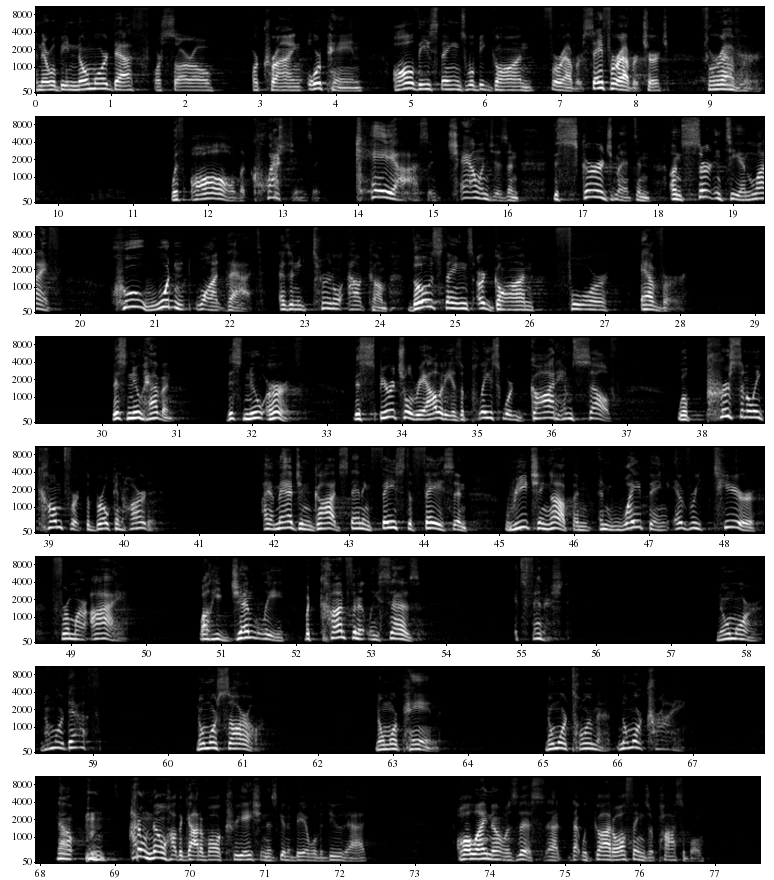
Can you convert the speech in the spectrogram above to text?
and there will be no more death or sorrow or crying or pain. All these things will be gone forever. Say forever, church. Forever. With all the questions and chaos and challenges and discouragement and uncertainty in life, who wouldn't want that as an eternal outcome? Those things are gone forever. This new heaven, this new earth, This spiritual reality is a place where God Himself will personally comfort the brokenhearted. I imagine God standing face to face and reaching up and, and wiping every tear from our eye while He gently but confidently says, It's finished. No more, no more death, no more sorrow, no more pain, no more torment, no more crying. Now, I don't know how the God of all creation is going to be able to do that. All I know is this that, that with God, all things are possible.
